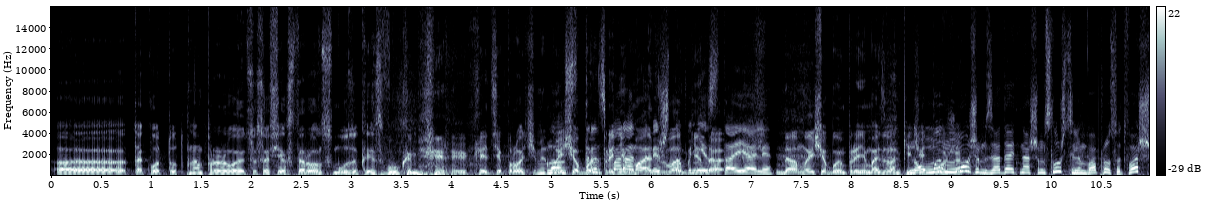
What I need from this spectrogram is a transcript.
Э, так вот, тут к нам прорываются со всех сторон с музыкой, звуками и прочими. Мы еще будем принимать звонки. Чтобы не да. стояли. Да, мы еще будем принимать звонки Но чуть мы позже. можем задать нашим слушателям вопрос. Вот ваш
